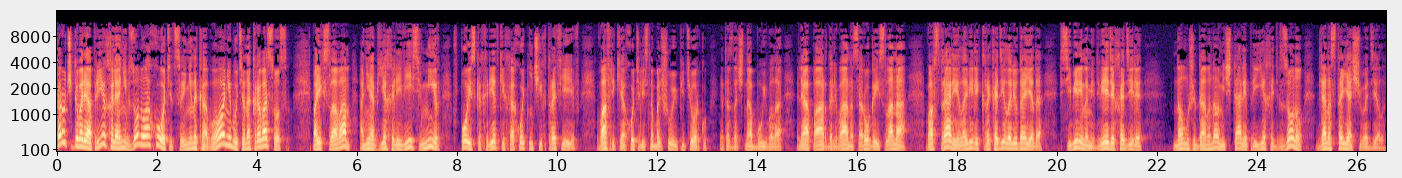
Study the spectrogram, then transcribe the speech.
Короче говоря, приехали они в зону охотиться, и не на кого-нибудь, а на кровососа. По их словам, они объехали весь мир в поисках редких охотничьих трофеев. В Африке охотились на большую пятерку, это значит на буйвола, леопарда, льва, носорога и слона. В Австралии ловили крокодила-людоеда, в Сибири на медведя ходили, но уже давно мечтали приехать в зону для настоящего дела.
